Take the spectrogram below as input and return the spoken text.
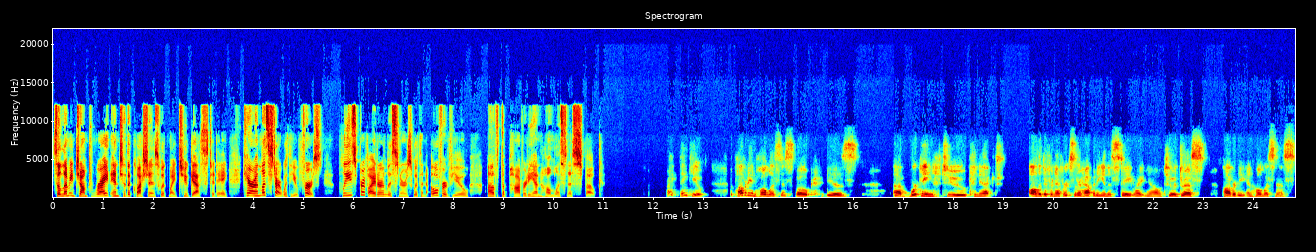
So let me jump right into the questions with my two guests today. Karen, let's start with you. First, please provide our listeners with an overview of the poverty and homelessness spoke. Right, thank you. The poverty and homelessness spoke is uh, working to connect all the different efforts that are happening in the state right now to address poverty and homelessness.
